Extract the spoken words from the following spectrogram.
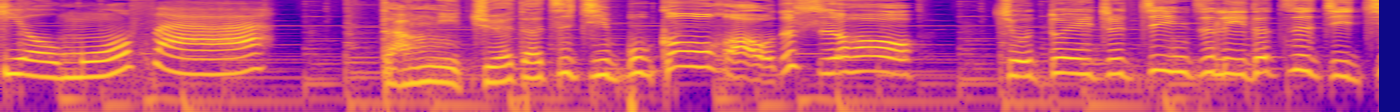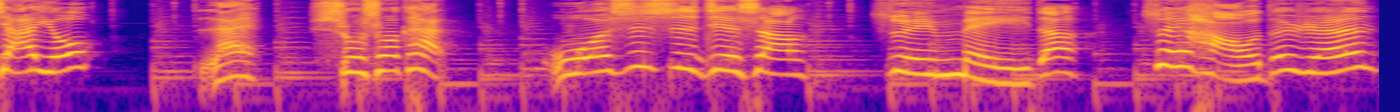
有魔法？当你觉得自己不够好的时候，就对着镜子里的自己加油。来，说说看，我是世界上。最美的、最好的人，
